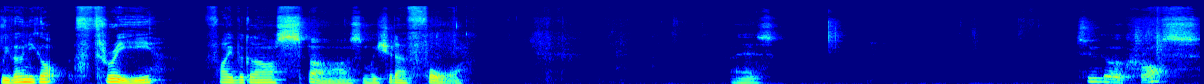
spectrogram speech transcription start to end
We've only got three fiberglass spars, and we should have four. There's two go across.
